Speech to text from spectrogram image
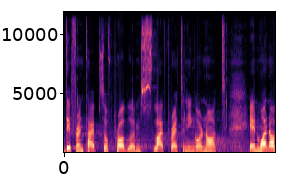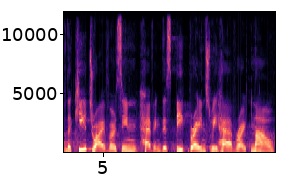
different types of problems, life-threatening or not. And one of the key drivers in having these big brains we have right now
